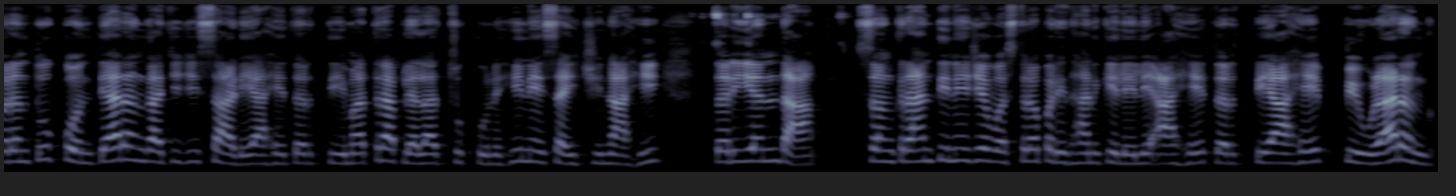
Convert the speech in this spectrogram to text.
परंतु कोणत्या रंगाची जी साडी आहे तर ती मात्र आपल्याला चुकूनही नेसायची नाही. तर यंदा संक्रांतीने जे वस्त्र परिधान केलेले आहे तर ते आहे पिवळा रंग.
